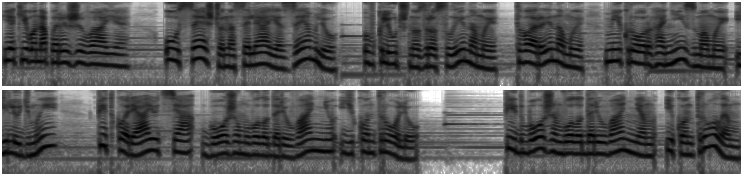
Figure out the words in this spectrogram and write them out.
які вона переживає, усе, що населяє землю, включно з рослинами, тваринами, мікроорганізмами і людьми, підкоряються Божому володарюванню і контролю. Під Божим володарюванням і контролем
